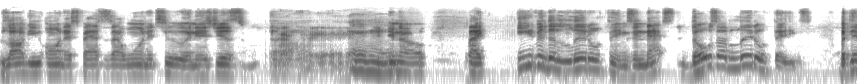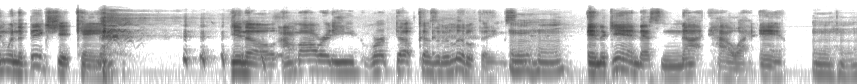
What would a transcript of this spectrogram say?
logging on as fast as I wanted to, and it's just, Mhm. you know, like even the little things, and that's those are little things. But then when the big shit came, you know, I'm already worked up because of the little things. Mm-hmm. And again, that's not how I am. Mm-hmm.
